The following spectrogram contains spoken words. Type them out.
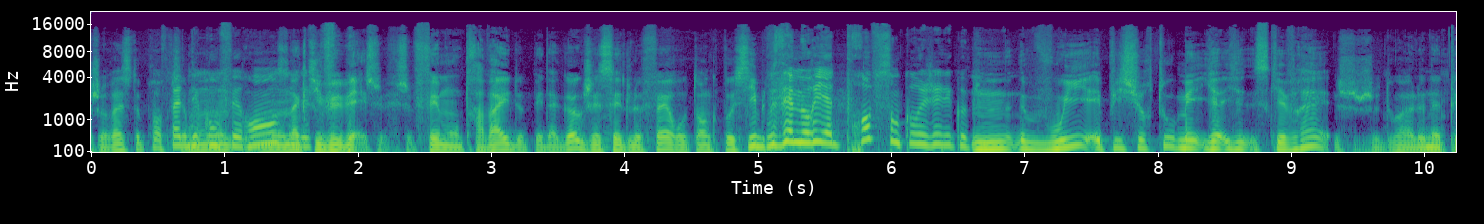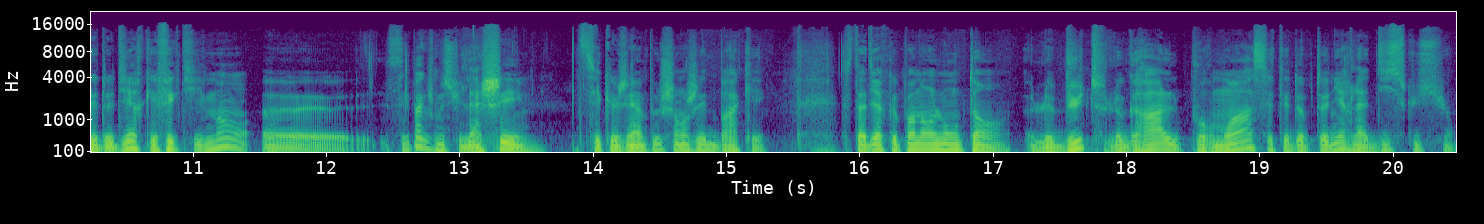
je reste prof. Faites des conférences mon activité- je fais mon travail de pédagogue, j'essaie de le faire autant que possible. Vous aimeriez être prof sans corriger les copies? Oui, et puis surtout, mais y a- il y a- ce qui est vrai, je je dois à l'honnêteté de dire qu'effectivement, euh, c'est pas que je me suis lâché, c'est que j'ai un peu changé de braquet. C'est-à-dire que pendant longtemps, le but, le Graal pour moi, c'était d'obtenir la discussion.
